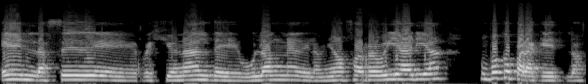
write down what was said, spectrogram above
en la sede regional de Boulogne de la Unión Ferroviaria, un poco para que los,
